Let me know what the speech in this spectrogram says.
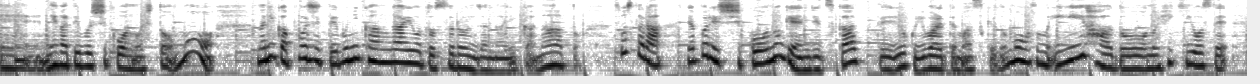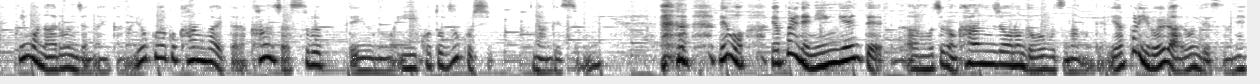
えー、ネガティブ思考の人も何かポジティブに考えようとするんじゃないかなとそしたらやっぱり思考の現実化ってよく言われてますけどもそのいい波動の引き寄せにもなるんじゃないかなよくよく考えたら感謝するっていうのはいいこと尽くしなんですよね。でもやっぱりね人間ってあもちろん感情の動物なのでやっぱりいろいろあるんですよね。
